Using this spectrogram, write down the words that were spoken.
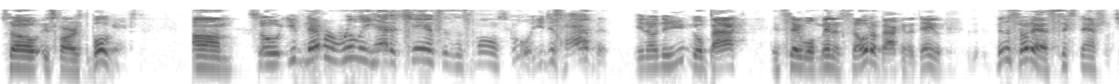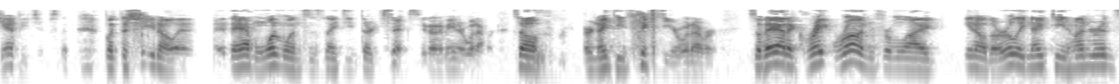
So as far as the bowl games, um, so you've never really had a chance as a small school. You just haven't. You know, then you can go back and say, well, Minnesota back in the day, Minnesota has six national championships, but the you know they haven't won one since 1936. You know what I mean, or whatever. So, or 1960 or whatever. So they had a great run from like you know the early 1900s,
